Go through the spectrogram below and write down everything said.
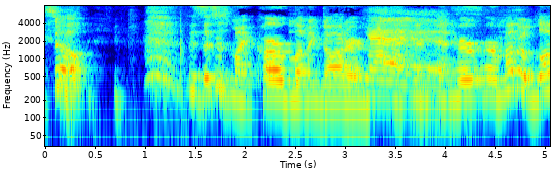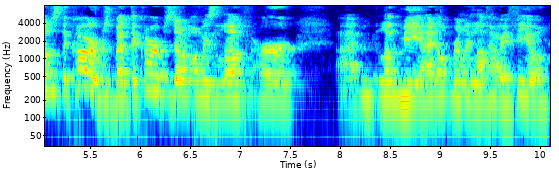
so This this is my carb loving daughter. And, and, and her, her mother loves the carbs, but the carbs don't always love her, uh, love me. I don't really love how I feel.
